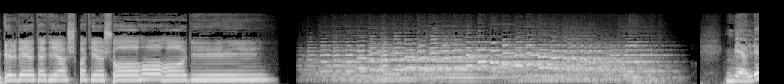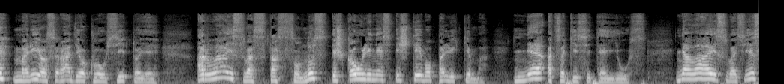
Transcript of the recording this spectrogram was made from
Girdėjote viešpatie žodį. Mėly Marijos radio klausytojai, ar laisvas tas sunus iš kaulinės iš tėvo palikimą? Ne atsakysite jūs. Nelaisvas jis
